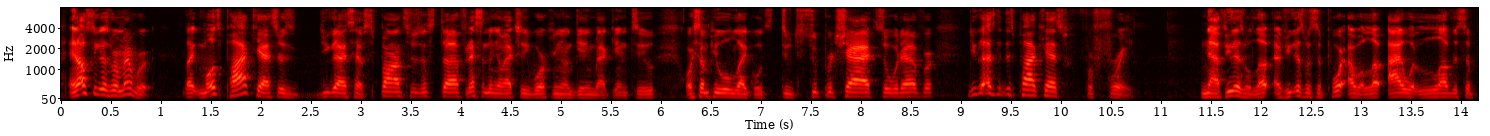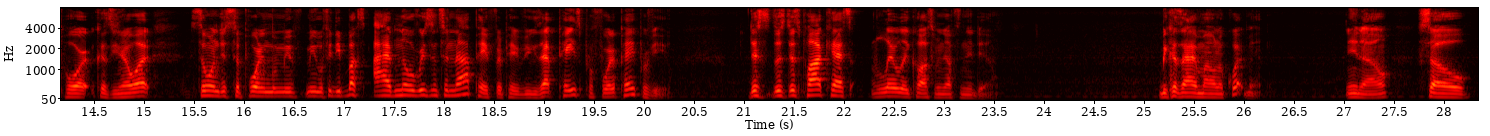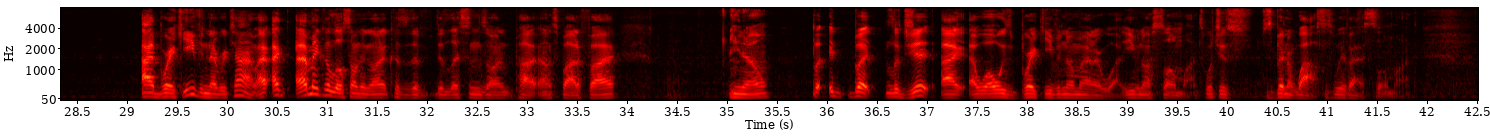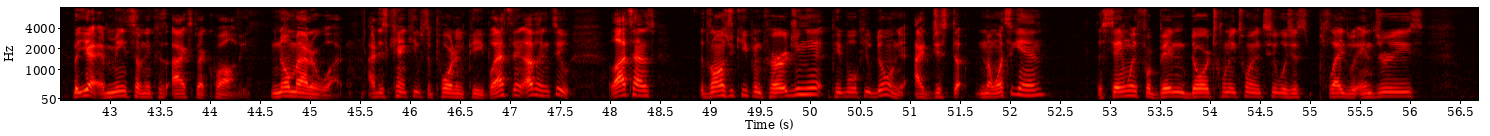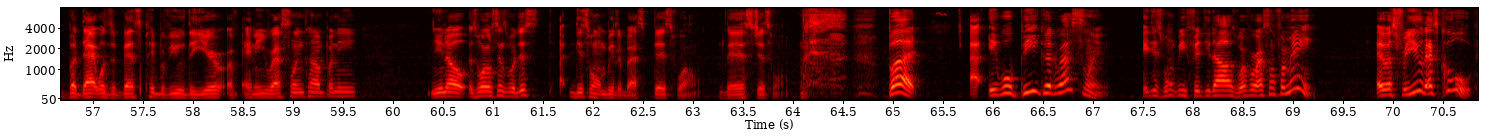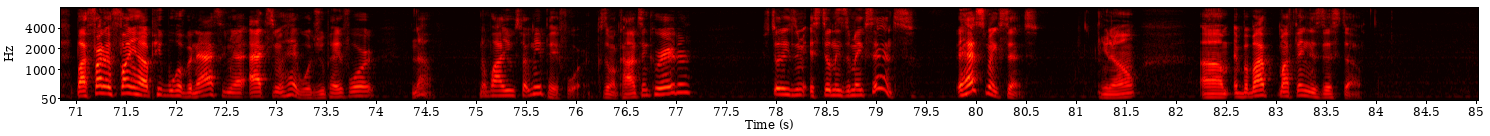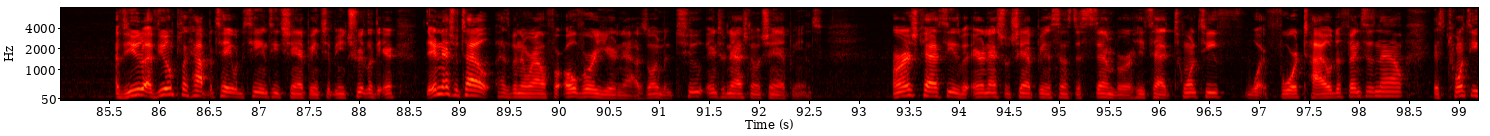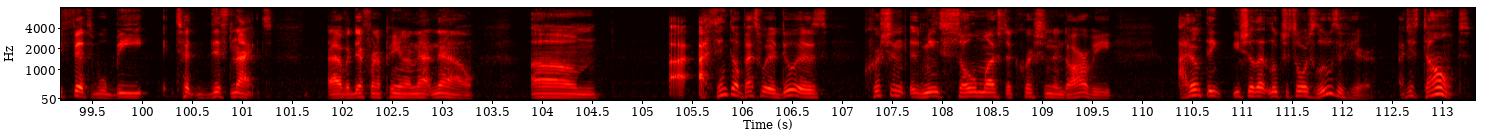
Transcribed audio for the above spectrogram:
And also you guys remember like most podcasters you guys have sponsors and stuff and that's something i'm actually working on getting back into. Or some people like will do super chats or whatever. You guys get this podcast for free. Now, if you guys would love, if you guys would support, I would love, I would love to support because you know what, someone just supporting me, me with fifty bucks, I have no reason to not pay for pay per view. That pays before the pay per view. This this this podcast literally costs me nothing to do. Because I have my own equipment, you know. So I break even every time. I I, I make a little something on it because of the, the listens on on Spotify, you know but it, but legit, I, I will always break even no matter what, even on slow months, which is it's been a while since we've had a slow month. But yeah, it means something because I expect quality, no matter what. I just can't keep supporting people. That's the other thing too. A lot of times, as long as you keep encouraging it, people will keep doing it. I just don't- no. Once again, the same way Forbidden Door 2022 was just plagued with injuries, but that was the best pay per view of the year of any wrestling company. You know, it's one of those things where this this won't be the best. This won't. This just won't. but uh, it will be good wrestling. It just won't be fifty dollars worth of wrestling for me. If was for you, that's cool. But I find it funny how people have been asking me, asking me, hey, would you pay for it? No. No, why you expect me to pay for it? Because I'm a content creator. Still needs to, it still needs to make sense. It has to make sense. You know. Um, and, but my, my thing is this though. If you if you don't play potato with the TNT Championship and you treat it like the air, the international title has been around for over a year now. There's only been two international champions. Orange Cassidy has been international champion since December. He's had 20 what four title defenses now. His 25th will be t- this night. I have a different opinion on that now. Um, I, I think the best way to do it is Christian. It means so much to Christian and Darby. I don't think you should let Luchasaurus lose it here. I just don't.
